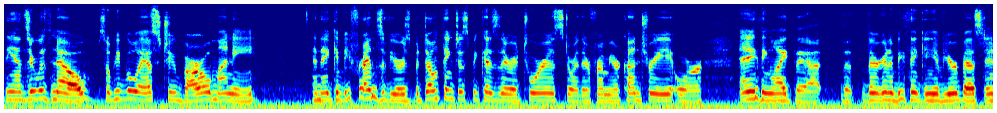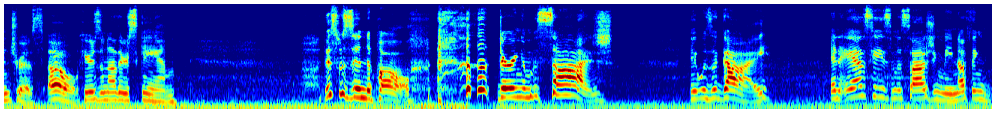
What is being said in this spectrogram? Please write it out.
The answer was no. So people asked to borrow money and they can be friends of yours, but don't think just because they're a tourist or they're from your country or anything like that, that they're going to be thinking of your best interests. Oh, here's another scam. This was in Nepal during a massage. It was a guy, and as he's massaging me, nothing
